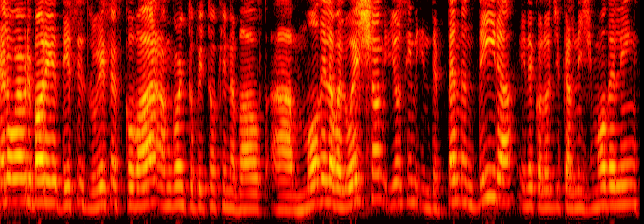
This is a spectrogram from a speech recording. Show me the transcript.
Hello everybody, this is Luis Escobar. I'm going to be talking about uh, model evaluation using independent data in ecological niche modeling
